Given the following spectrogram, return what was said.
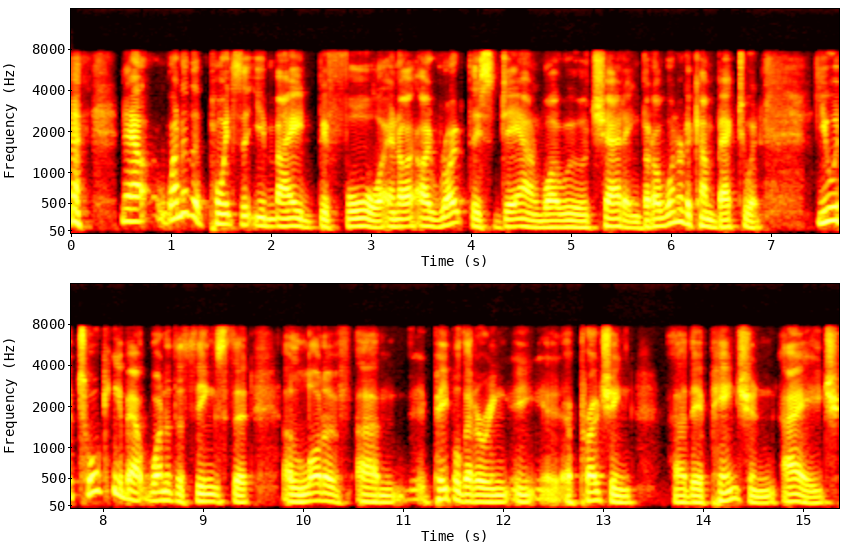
now, one of the points that you made before, and I, I wrote this down while we were chatting, but I wanted to come back to it. You were talking about one of the things that a lot of um, people that are in, in, approaching uh, their pension age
